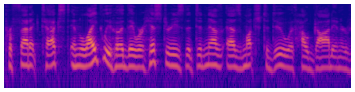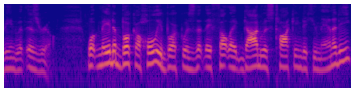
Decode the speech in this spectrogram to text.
prophetic text. In likelihood, they were histories that didn't have as much to do with how God intervened with Israel. What made a book a holy book was that they felt like God was talking to humanity,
